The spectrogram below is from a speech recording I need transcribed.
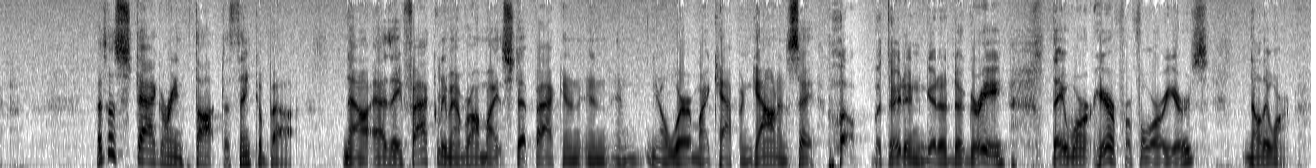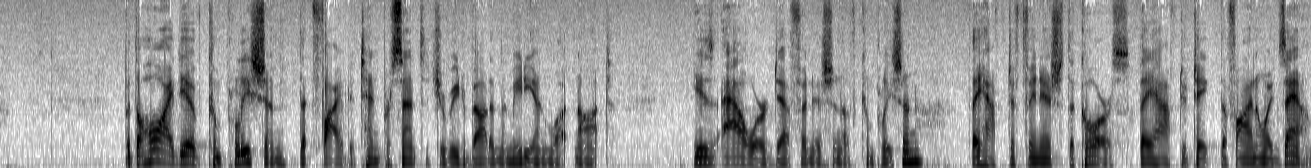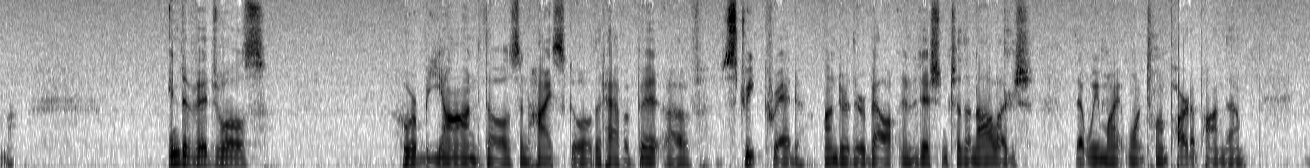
That's a staggering thought to think about. Now, as a faculty member, I might step back and, and, and, you know, wear my cap and gown and say, well, but they didn't get a degree. They weren't here for four years. No, they weren't. But the whole idea of completion, that 5 to 10% that you read about in the media and whatnot, is our definition of completion. They have to finish the course. They have to take the final exam. Individuals who are beyond those in high school that have a bit of street cred under their belt in addition to the knowledge that we might want to impart upon them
